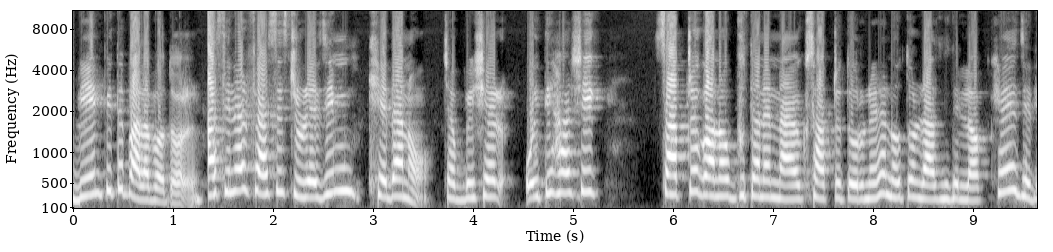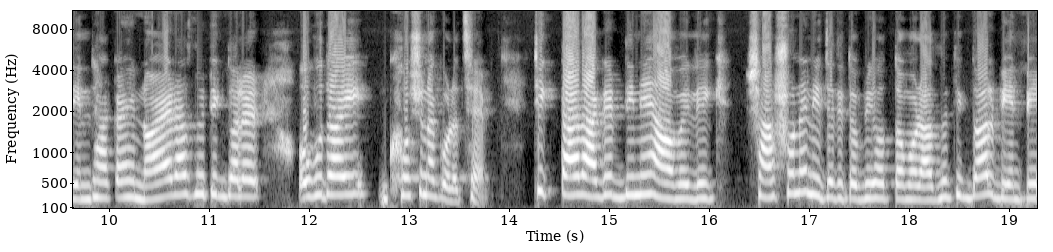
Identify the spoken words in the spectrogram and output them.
বিএনপিতে পালাবদল। হাসিনার ফ্যাসিস্ট রেজিম খেদানো, চব্বিশের ঐতিহাসিক ছাত্র গণ অভ্যুত্থানের নায়ক ছাত্র তরুণেরা নতুন রাজনীতির লক্ষ্যে যেদিন ঢাকায় নয়া রাজনৈতিক দলের অভুদয় ঘোষণা করেছে, ঠিক তার আগের দিনে আওয়ামী লীগ শাসনে নির্যাতিত বৃহত্তম রাজনৈতিক দল বিএনপি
